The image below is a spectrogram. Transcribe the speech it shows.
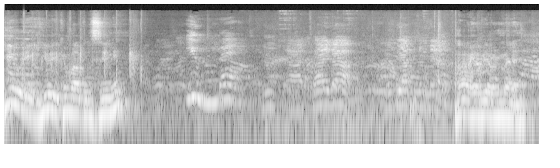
Huey. Huey, come up and see me. You man. Uh, tied up. He'll be up in a minute. All right, he'll be up in a minute.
